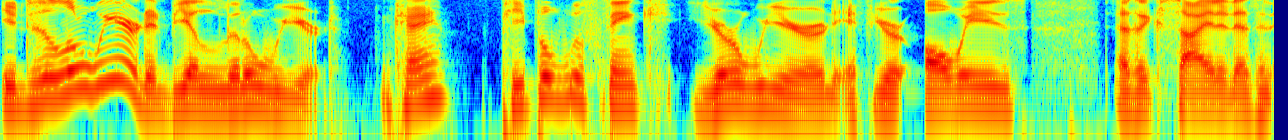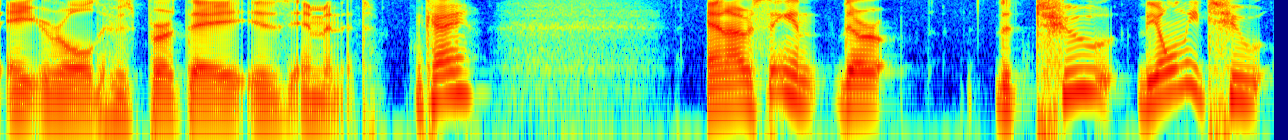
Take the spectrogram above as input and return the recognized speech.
it's a little weird. It'd be a little weird. Okay. People will think you're weird if you're always as excited as an eight year old whose birthday is imminent. Okay. And I was thinking there are the two, the only two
